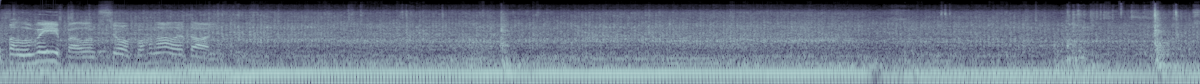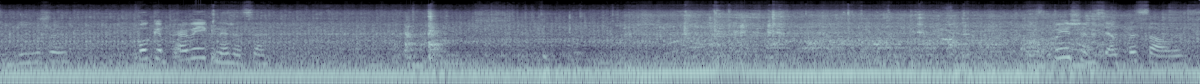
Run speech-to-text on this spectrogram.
Випало, випало, все, погнали далі. Дуже. Поки привикнеш це. Впишемося, вписались.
